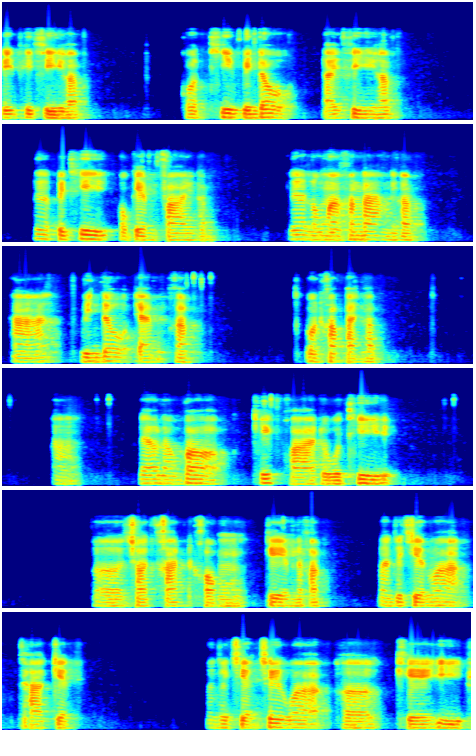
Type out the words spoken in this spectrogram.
DPC ครับ กดที่ Windows Drive C ครับ เลือกไปที่โปรแกรมไฟล์ครับ เลื่อนลงมาข้างล่างนี่ครับ หา Windows App ครับ กดเข้าไปครับ อ่า แล้วเราก็คลิกขวาดูที่เอ่อช็อตคัทของเกมนะครับ มันจะเขียนว่า Target มันจะเขียนชื่อว่าเอ่อ KEP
